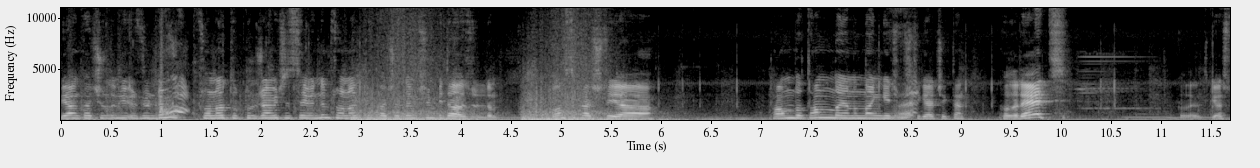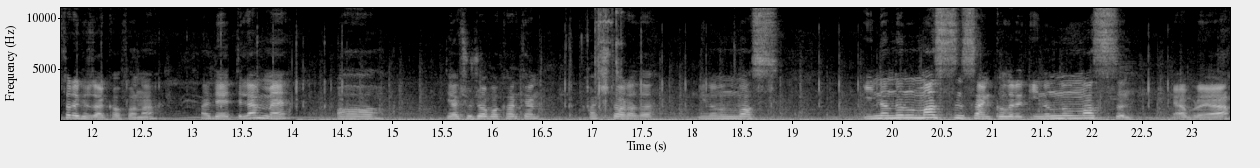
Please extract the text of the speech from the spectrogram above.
Bir an kaçırdım diye üzüldüm. Sonra tutturacağım için sevindim. Sonra kaçırdığım için bir daha üzüldüm. Nasıl kaçtı ya? Tam da tam da yanından geçmişti gerçekten. Koloret. Koloret göster güzel kafana. Hadi dilenme. Aa. Diğer çocuğa bakarken kaçtı arada. İnanılmaz. İnanılmazsın sen Koloret. İnanılmazsın. Gel buraya.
